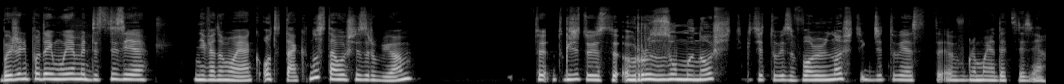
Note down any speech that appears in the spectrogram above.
Bo jeżeli podejmujemy decyzję, nie wiadomo jak, od tak, no stało się, zrobiłam, to, to gdzie tu jest rozumność, gdzie tu jest wolność i gdzie tu jest w ogóle moja decyzja?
